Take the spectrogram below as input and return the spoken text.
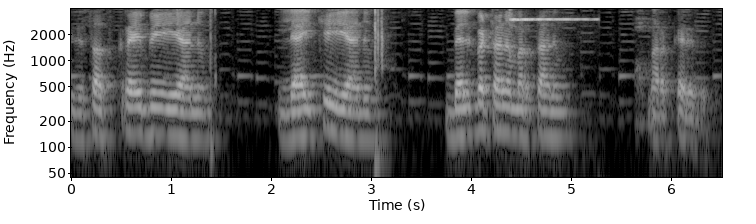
ഇത് സബ്സ്ക്രൈബ് ചെയ്യാനും ലൈക്ക് ചെയ്യാനും ബെൽ ബട്ടൺ അമർത്താനും മറക്കരുത്.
